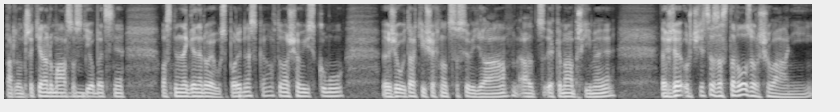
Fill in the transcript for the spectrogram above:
pardon, třetina domácností hmm. obecně vlastně negeneruje úspory dneska v tom našem výzkumu, že utratí všechno, co si vydělá a co, jaké má příjmy. Takže určitě se zastavilo zhoršování,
